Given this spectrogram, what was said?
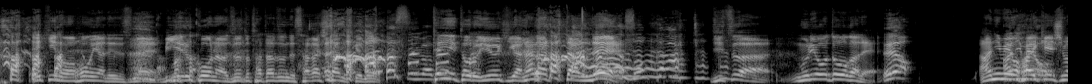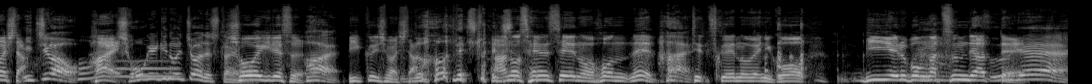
駅の本屋でですね BL コーナーをずっと佇んで探したんですけど 手に取る勇気がなかったんで実は無料動画でえアニメを拝見しました。1話を。はい。衝撃の1話でしたよ。衝撃です、はい。びっくりしました。どうでした？あの先生の本ね、はい。手机の上にこう BL 本が積んであっすげてえ。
